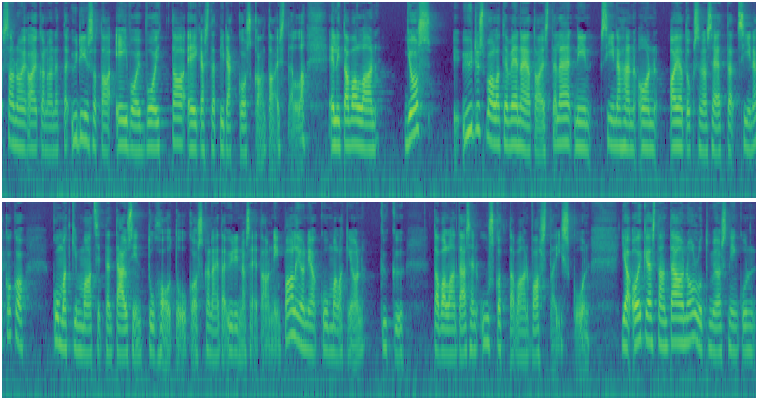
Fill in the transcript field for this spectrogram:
sanoi aikanaan, että ydinsotaa ei voi voittaa eikä sitä pidä koskaan taistella. Eli tavallaan, jos Yhdysvallat ja Venäjä taistelee, niin siinähän on ajatuksena se, että siinä koko kummatkin maat sitten täysin tuhoutuu, koska näitä ydinaseita on niin paljon ja kummallakin on kyky tavallaan sen uskottavaan vastaiskuun. Ja oikeastaan tämä on ollut myös niin kuin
